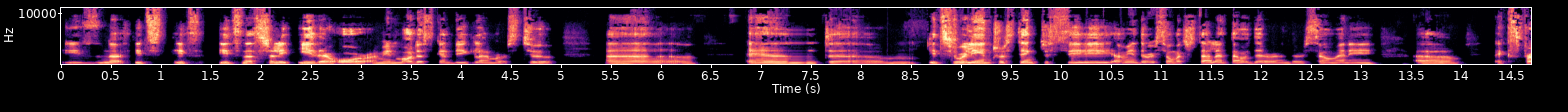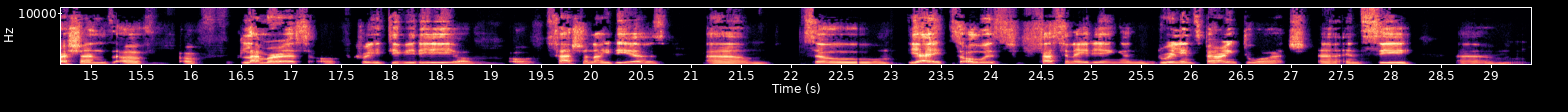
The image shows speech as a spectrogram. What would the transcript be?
is not it's it's it's necessarily either or. I mean, modest can be glamorous too. Uh, and um, it's really interesting to see. I mean, there is so much talent out there, and there's so many um, expressions of of glamorous, of creativity, of of fashion ideas. Um, so yeah, it's always fascinating and really inspiring to watch uh, and see um,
